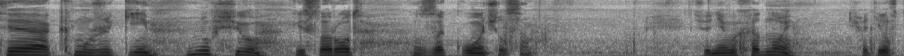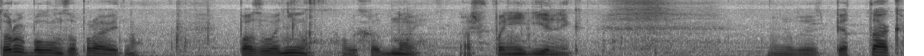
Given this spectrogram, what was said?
Так, мужики, ну все, кислород закончился. Сегодня выходной. Хотел второй баллон заправить, но позвонил выходной, аж в понедельник. Вот пятак.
